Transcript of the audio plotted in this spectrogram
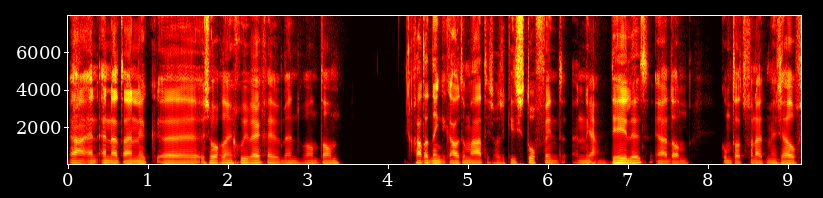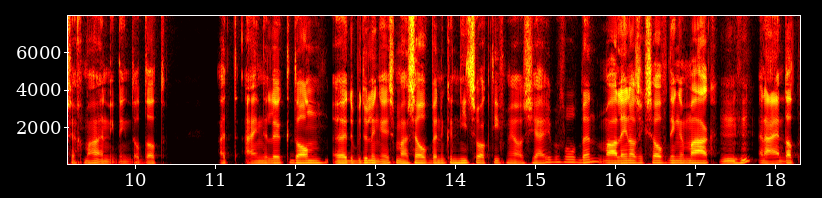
ja en, en uiteindelijk uh, zorgen dat je een goede werkgever bent. Want dan gaat het denk ik automatisch. Als ik iets tof vind en ik deel het, ja, dan komt dat vanuit mezelf, zeg maar. En ik denk dat dat uiteindelijk dan eh, de bedoeling is. Maar zelf ben ik er niet zo actief mee als jij bijvoorbeeld bent. Maar alleen als ik zelf dingen maak. Mhm. En, nou, en dat,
